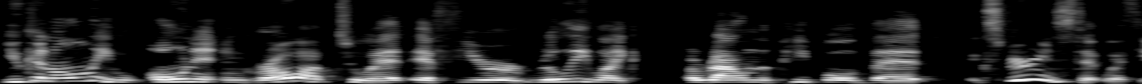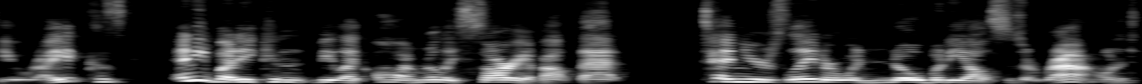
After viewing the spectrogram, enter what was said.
you can only own it and grow up to it if you're really like around the people that experienced it with you, right? Because anybody can be like, oh, I'm really sorry about that. 10 years later when nobody else is around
